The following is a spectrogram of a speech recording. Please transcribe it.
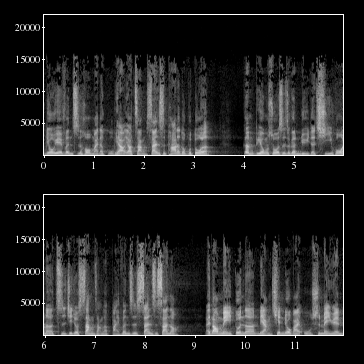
六月份之后买的股票要涨三十趴的都不多了，更不用说是这个铝的期货呢，直接就上涨了百分之三十三哦。来到每吨呢两千六百五十美元，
